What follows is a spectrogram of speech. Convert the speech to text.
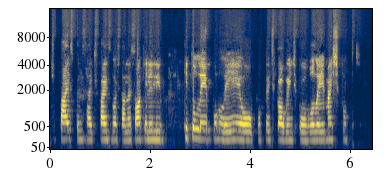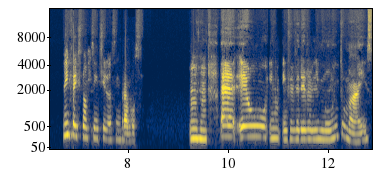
de paz pensar, te faz gostar, não é só aquele livro que tu lê por ler, ou porque, tipo, alguém, tipo, eu vou ler, mas, tipo, nem fez tanto sentido assim para você. Uhum. É, eu em, em, fevereiro li muito mais,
